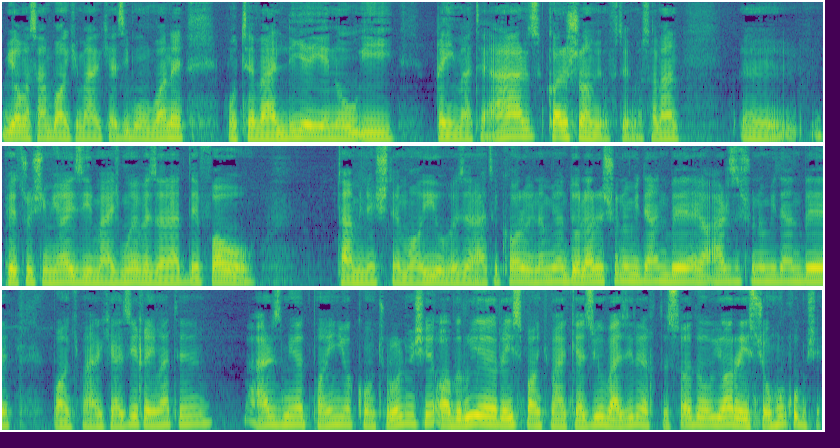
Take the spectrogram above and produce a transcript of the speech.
یا مثلا بانک مرکزی به عنوان متولی یه نوعی قیمت ارز کارش را میفته مثلا پتروشیمی های زیر مجموعه وزارت دفاع و تامین اجتماعی و وزارت کار و اینا میان دلارشون رو میدن به یا ارزشون رو میدن به بانک مرکزی. قیمت ارز میاد پایین یا کنترل میشه. آبروی رئیس بانک مرکزی و وزیر اقتصاد و یا رئیس جمهور خوب میشه.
